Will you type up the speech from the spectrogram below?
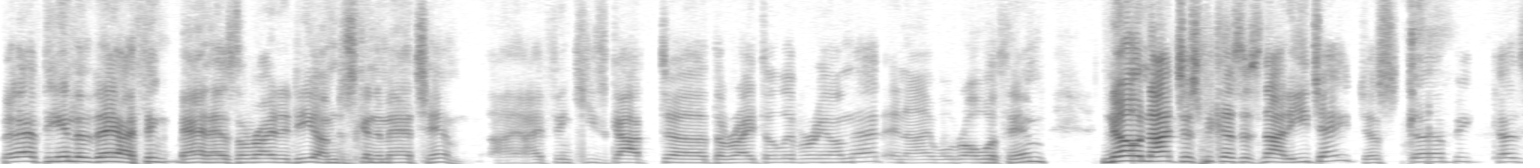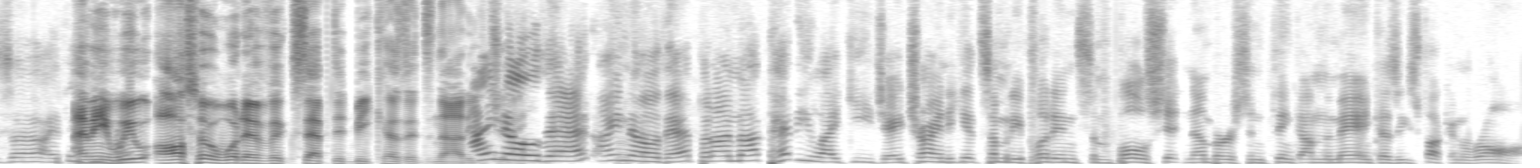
but at the end of the day, I think Matt has the right idea. I'm just going to match him. I, I think he's got uh, the right delivery on that, and I will roll with him. No, not just because it's not EJ, just uh, because uh, I think. I mean, we also would have accepted because it's not. EJ. I know that. I know that, but I'm not petty like EJ trying to get somebody put in some bullshit numbers and think I'm the man because he's fucking wrong.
